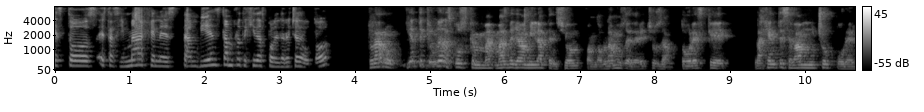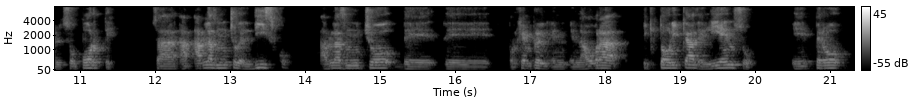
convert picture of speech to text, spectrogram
estos, estas imágenes también están protegidas por el derecho de autor? Claro, fíjate que una de las cosas que más me llama a mí la atención cuando hablamos de derechos de autor es que la gente se va mucho por el soporte. O sea, hablas mucho del disco, hablas mucho de, por ejemplo, en, la obra pictórica de lienzo, eh, pero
